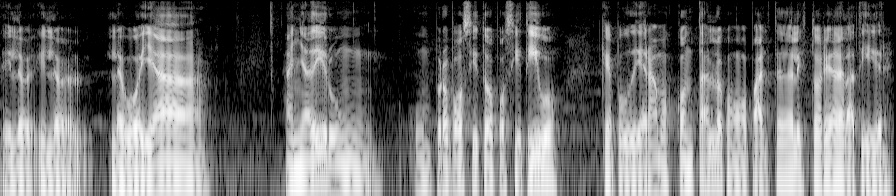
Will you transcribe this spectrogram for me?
le, voy a añadir un, propósito positivo que pudiéramos contarlo como parte de la historia de la tigre.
